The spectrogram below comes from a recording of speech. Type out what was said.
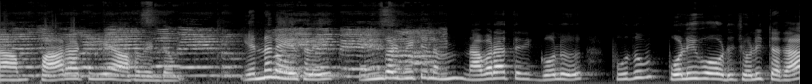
நாம் பாராட்டியே ஆக வேண்டும். என்ன நேயர்களே உங்கள் வீட்டிலும் நவராத்திரி கொலு புது பொலிவோடு ஜொலித்ததா?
